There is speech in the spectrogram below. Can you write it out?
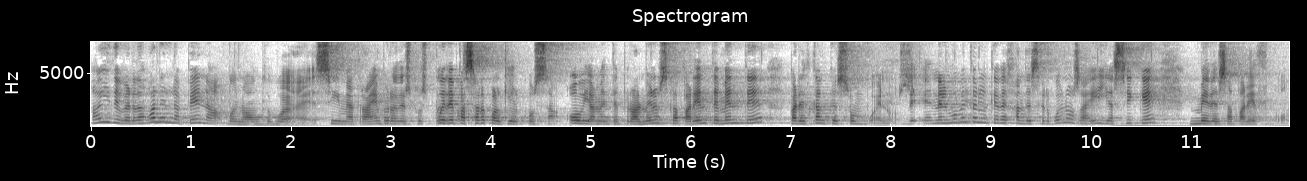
ay, de verdad valen la pena. Bueno, aunque eh, sí me atraen, pero después puede pasar cualquier cosa, obviamente, pero al menos que aparentemente parezcan que son buenos. En el momento en el que dejan de ser buenos, ahí ya sí que me desaparezco.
